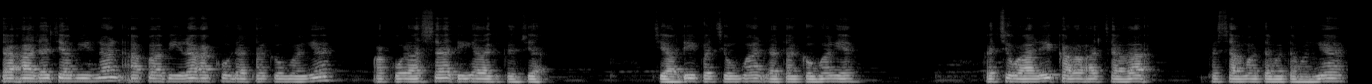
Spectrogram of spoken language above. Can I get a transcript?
Tak ada jaminan apabila aku datang ke rumahnya, aku rasa dia lagi kerja. Jadi percuma datang ke rumahnya. Kecuali kalau acara bersama teman-temannya,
